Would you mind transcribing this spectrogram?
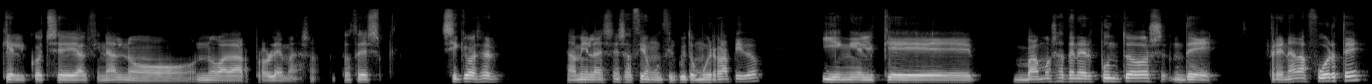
que el coche al final no, no va a dar problemas. Entonces, sí que va a ser también la sensación un circuito muy rápido y en el que vamos a tener puntos de frenada fuerte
